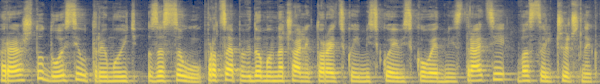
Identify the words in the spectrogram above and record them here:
Решту досі утримують ЗСУ. Про це повідомив начальник турецької міської військової адміністрації Василь Чичник.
